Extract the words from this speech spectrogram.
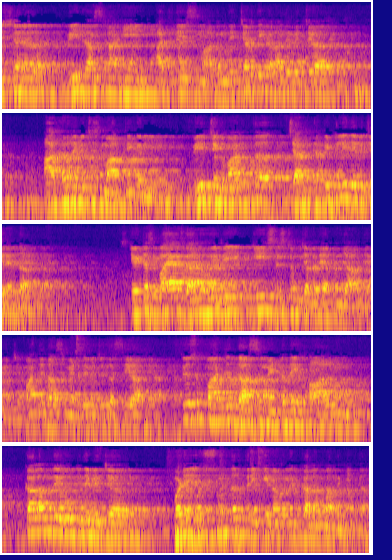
ਮਿਸ਼ਨ ਵੀਰ ਰਸ ਰਾਹੀਂ ਅੱਜ ਦੇ ਸਮਾਗਮ ਦੀ ਚੜ੍ਹਦੀ ਕਲਾ ਦੇ ਵਿੱਚ, ਆਖਰ ਦੇ ਵਿੱਚ ਸਮਾਪਤੀ ਕਰੀਏ। ਵੀਰ ਜਗਵੰਤ ਜੰਤ ਇਟਲੀ ਦੇ ਵਿੱਚ ਰਹਿੰਦਾ। ਸਟੇਟਸ ਪਾਇਆ, ਗੱਲ ਹੋਈ ਵੀ ਕੀ ਸਿਸਟਮ ਚੱਲ ਰਿਹਾ ਪੰਜਾਬ ਦੇ ਵਿੱਚ। 5-10 ਮਿੰਟ ਦੇ ਵਿੱਚ ਦੱਸਿਆ ਤੇ ਉਸ 5-10 ਮਿੰਟ ਦੇ ਹਾਲ ਨੂੰ ਕਲਮ ਦੇ ਰੂਪ ਦੇ ਵਿੱਚ ਬੜੇ ਸੁੰਦਰ ਤਰੀਕੇ ਨਾਲ ਉਹਨੇ ਕਲਮ ਬੰਦ ਕੀਤਾ।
